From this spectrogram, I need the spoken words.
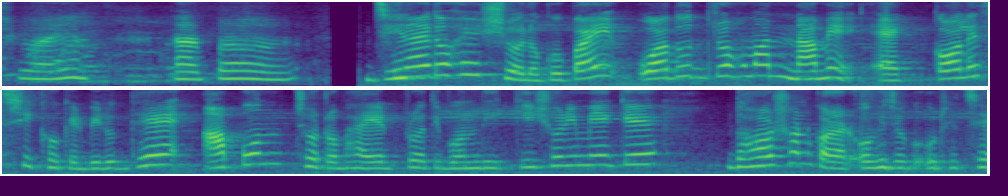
শুয়ে তারপর ঝিনাইদহের শৈলকুপায় ওয়াদুদ রহমান নামে এক কলেজ শিক্ষকের বিরুদ্ধে আপন ছোট ভাইয়ের প্রতিবন্ধী কিশোরী মেয়েকে ধর্ষণ করার অভিযোগ উঠেছে।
